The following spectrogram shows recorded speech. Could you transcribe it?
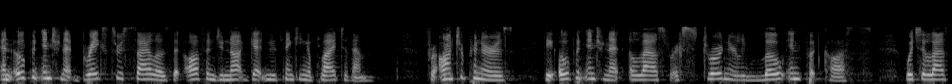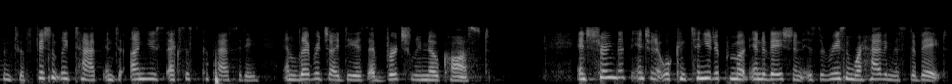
An open Internet breaks through silos that often do not get new thinking applied to them. For entrepreneurs, the open internet allows for extraordinarily low input costs, which allows them to efficiently tap into unused excess capacity and leverage ideas at virtually no cost. Ensuring that the internet will continue to promote innovation is the reason we're having this debate.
